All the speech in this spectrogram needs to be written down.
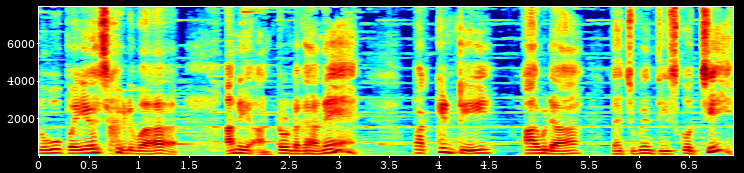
నువ్వు ప్రయోజకుడివా? అని అంటుండగానే పక్కింటి ఆవిడ లక్ష్మిని తీసుకొచ్చి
